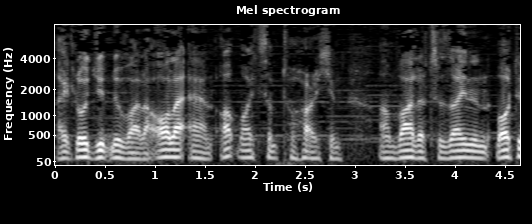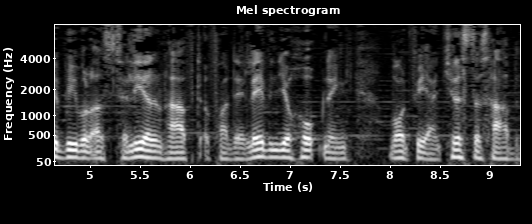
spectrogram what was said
Ik lade je nu waren alle aan opmerksam te horchen, aan wat te zijn wat de Bibel ons te leren heeft van de levende hoopning, wat we aan Christus hebben.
